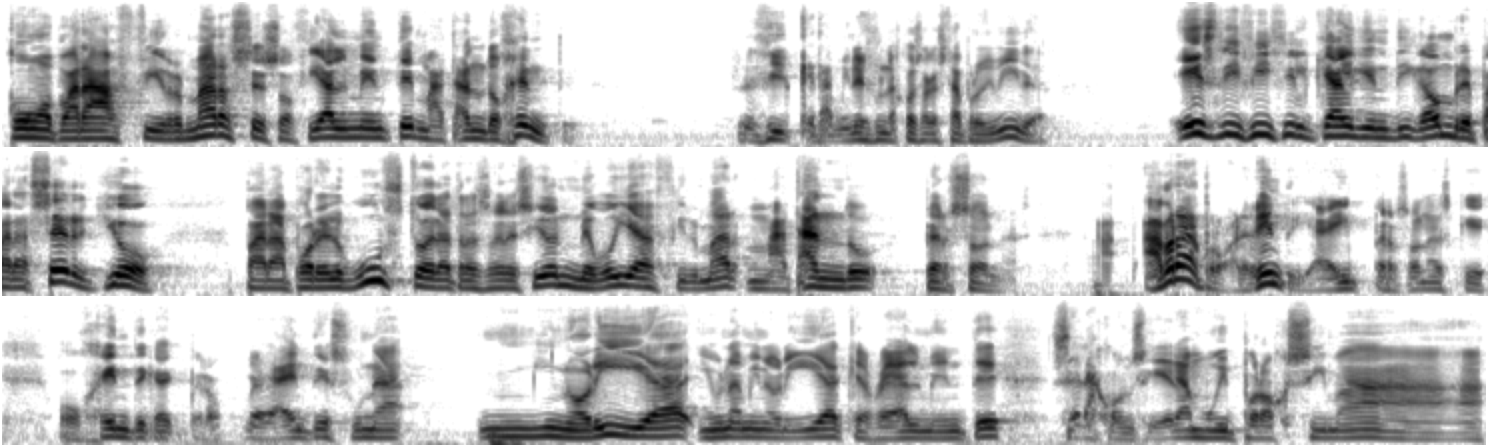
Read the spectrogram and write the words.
como para afirmarse socialmente matando gente. Es decir, que también es una cosa que está prohibida. Es difícil que alguien diga, hombre, para ser yo, para por el gusto de la transgresión, me voy a afirmar matando personas. Habrá probablemente, y hay personas que, o gente que, pero verdaderamente es una minoría y una minoría que realmente se la considera muy próxima a,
